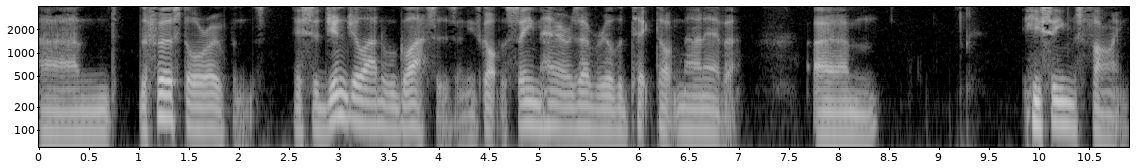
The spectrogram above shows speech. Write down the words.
and the first door opens. It's a ginger lad with glasses, and he's got the same hair as every other TikTok man ever. Um, he seems fine.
